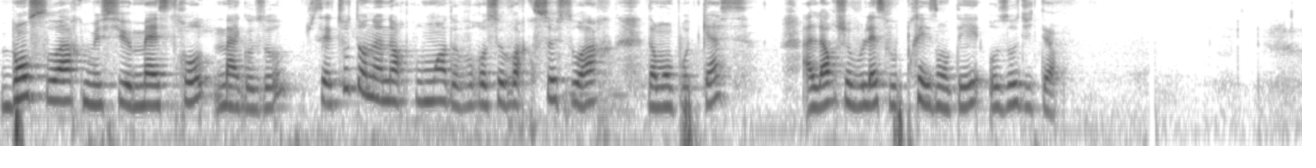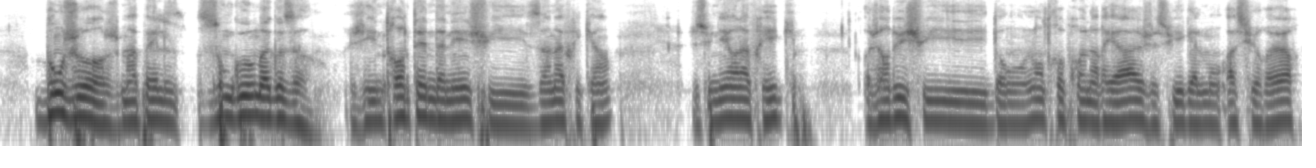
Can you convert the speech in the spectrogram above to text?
Bonsoir, monsieur Maestro Magozo. C'est tout un honneur pour moi de vous recevoir ce soir dans mon podcast. Alors, je vous laisse vous présenter aux auditeurs. Bonjour, je m'appelle Zungu Magozo. J'ai une trentaine d'années, je suis un Africain. Je suis né en Afrique. Aujourd'hui, je suis dans l'entrepreneuriat, je suis également assureur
